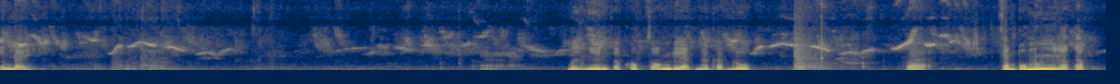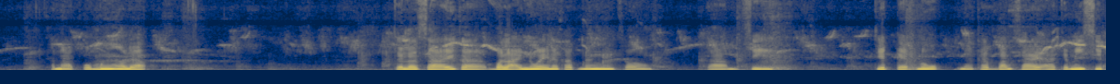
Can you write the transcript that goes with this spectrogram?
ยังไง มื่ออื่นก็ครบสองเดือนนะครับลูกก็ซ้ำปมมือแหละครับ ขนาดปมมือเขาแล้วแต่ละสายกับบหลายหน่วยนะครับหนึ่งสองสามสี่เจ็ดแปดลูกนะครับ บางสายอาจจะมีสิบ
